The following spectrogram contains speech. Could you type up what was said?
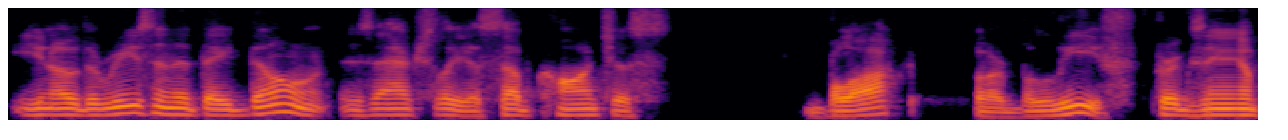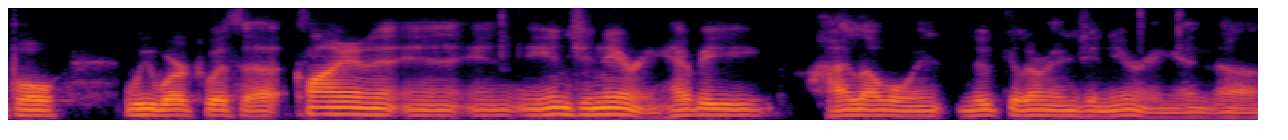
you know the reason that they don't is actually a subconscious block or belief. For example we worked with a client in, in engineering, heavy, high level nuclear engineering, and uh,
